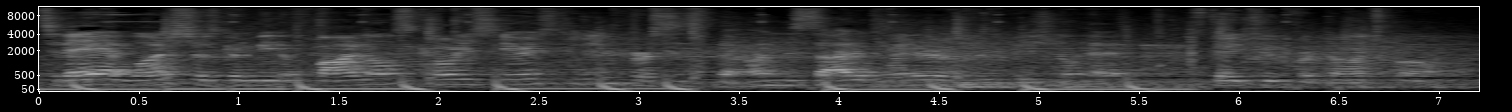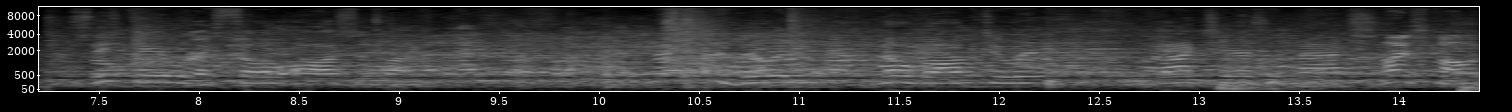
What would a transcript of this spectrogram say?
Today at lunch, there's going to be the finals. Cody Scares team versus the undecided winner of the divisional head. Stay tuned for dodgeball. These tables are so awesome. Like, nice stability, no rock to it. Black chairs to match. Nice color.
